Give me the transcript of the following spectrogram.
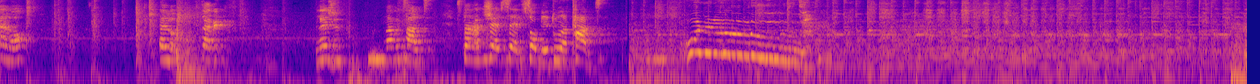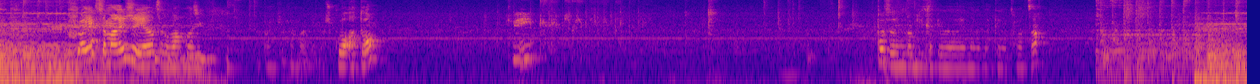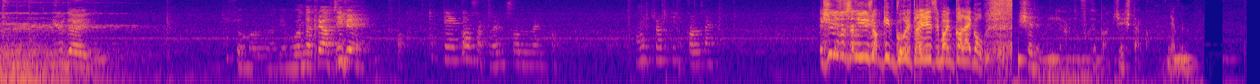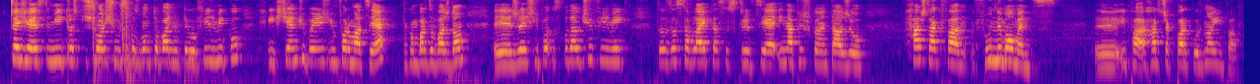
Elo. Elo, stary. Leży na wysalce. Stara drze ser sobie tu na tarce. To jestem, ale żyję, o co wam chodzi? Szkło, a to? Po co oni robili takiego jednego wielkiego kloca? New Day! Jakiego malunek? Byłem na kreatywie! Takiego zakręconego. Mój drogi kolego. Jeśli nie zostawiłeś łapki w górę, to nie jesteś moim kolegą! 7 miliardów chyba, gdzieś tak, nie wiem. Cześć, ja jestem Nitro z przyszłości już po zmontowaniu tego filmiku i chciałem Ci powiedzieć informację, taką bardzo ważną, yy, że jeśli po- spodobał Ci się filmik, to zostaw lajka, subskrypcję i napisz w komentarzu hashtag fan, funny moments yy, i pa, harczak parkour, no i pa.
